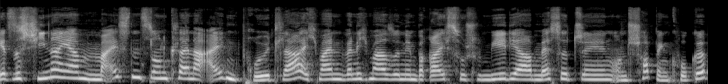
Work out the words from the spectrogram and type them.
Jetzt ist China ja meistens so ein kleiner Eigenbrötler. Ich meine, wenn ich mal so in den Bereich Social Media, Messaging und Shopping gucke,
